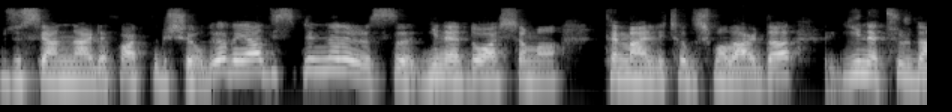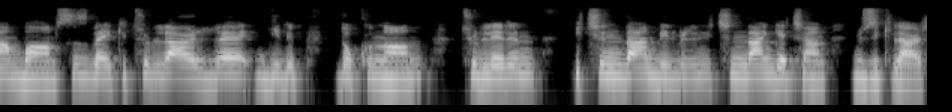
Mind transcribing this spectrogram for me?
müzisyenlerle farklı bir şey oluyor veya disiplinler arası yine doğaçlama temelli çalışmalarda yine türden bağımsız belki türlere girip dokunan, türlerin içinden birbirinin içinden geçen müzikler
